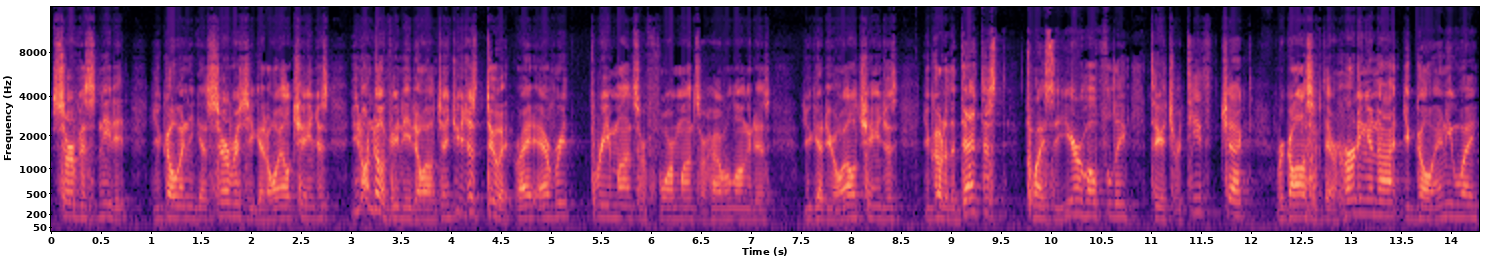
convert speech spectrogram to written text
service needed. You go in and get service, you get oil changes. You don't know if you need oil change, you just do it, right? Every three months or four months or however long it is, you get your oil changes. You go to the dentist twice a year, hopefully, to get your teeth checked, regardless if they're hurting or not. You go anyway,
